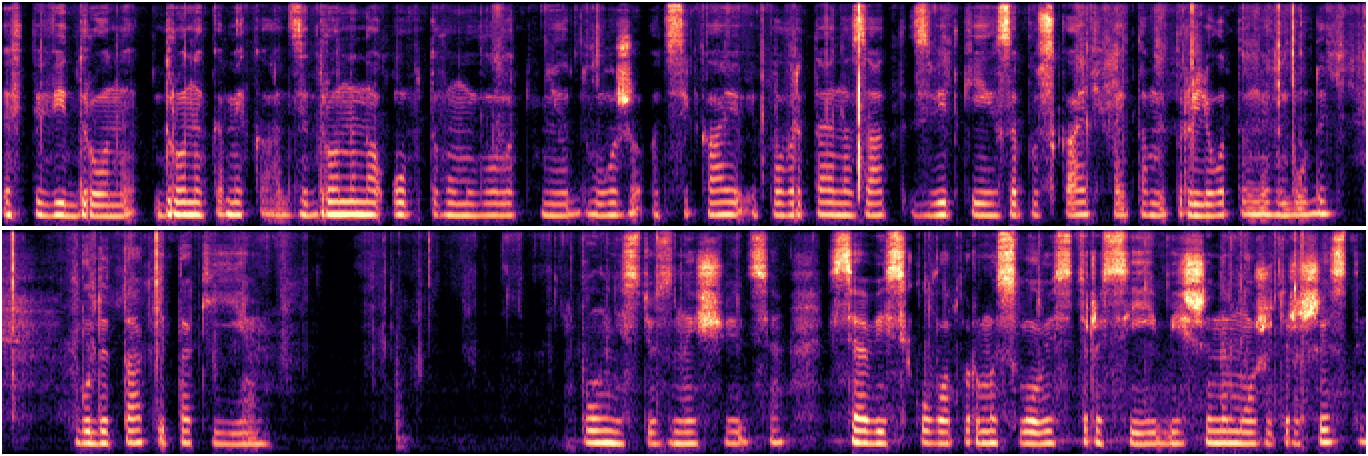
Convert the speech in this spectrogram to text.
FPV-дрони, дрони камікадзе, дрони на оптовому волокні одвожу, відсікаю і повертаю назад, звідки їх запускають, хай там і прильоти в них будуть. Буде так і так і є. Повністю знищується вся військова промисловість Росії. Більше не можуть расисти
